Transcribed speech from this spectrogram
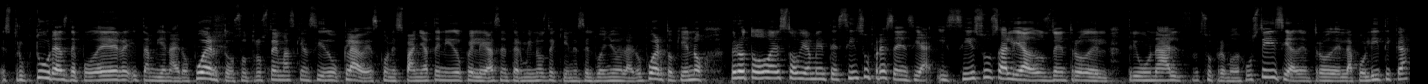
estructuras de poder y también aeropuertos, otros temas que han sido claves. Con España ha tenido peleas en términos de quién es el dueño del aeropuerto, quién no, pero todo esto obviamente sin su presencia y sin sus aliados dentro del Tribunal Supremo de Justicia, dentro de la política,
